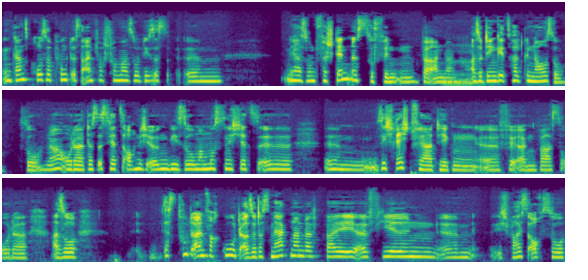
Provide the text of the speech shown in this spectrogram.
ein ganz großer Punkt ist einfach schon mal so dieses, ähm, ja, so ein Verständnis zu finden bei anderen. Mhm. Also denen geht's halt genauso. So, ne? Oder das ist jetzt auch nicht irgendwie so, man muss nicht jetzt äh, ähm, sich rechtfertigen äh, für irgendwas oder also das tut einfach gut. Also das merkt man bei, bei äh, vielen. Ähm, ich weiß auch so,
